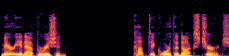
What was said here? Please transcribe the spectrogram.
Marian Apparition. Coptic Orthodox Church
